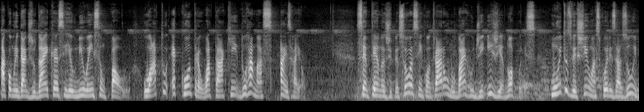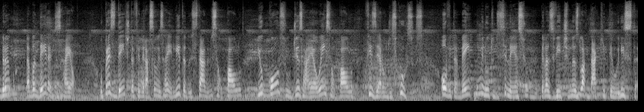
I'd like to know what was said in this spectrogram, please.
A comunidade judaica se reuniu em São Paulo. O ato é contra o ataque do Hamas a Israel. Centenas de pessoas se encontraram no bairro de Higienópolis. Muitos vestiam as cores azul e branco da bandeira de Israel o presidente da Federação Israelita do Estado de São Paulo e o cônsul de Israel em São Paulo fizeram discursos. Houve também um minuto de silêncio pelas vítimas do ataque terrorista.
